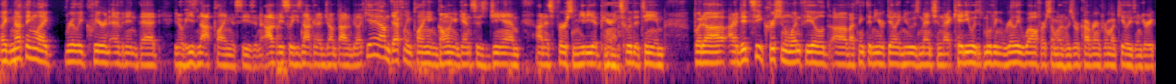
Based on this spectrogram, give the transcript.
like nothing like really clear and evident that you know he's not playing this season. Obviously, he's not going to jump out and be like, yeah, I'm definitely playing and going against his GM on his first media appearance with the team. But uh, I did see Kristian Winfield of I think the New York Daily News mentioned that KD was moving really well for someone who's recovering from Achilles injury.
